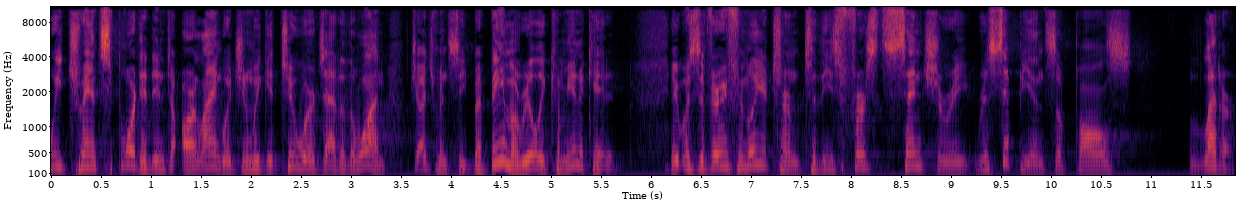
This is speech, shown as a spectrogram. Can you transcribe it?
we transport it into our language and we get two words out of the one judgment seat. But Bema really communicated. It was a very familiar term to these first century recipients of Paul's letter.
